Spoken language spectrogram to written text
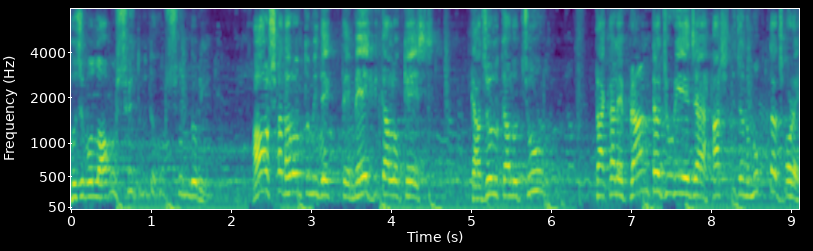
হুজুর বলল, অবশ্যই, তুমি তো খুব সুন্দরী। অসাধারণ তুমি দেখতে, মেঘ কালো কেশ। কাজল কালো চুল তাকালে প্রাণটা জুড়িয়ে যায়, হাসতে যেন মুক্তা ঝরে।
